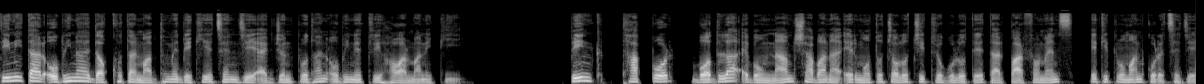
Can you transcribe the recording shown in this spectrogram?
তিনি তার অভিনয় দক্ষতার মাধ্যমে দেখিয়েছেন যে একজন প্রধান অভিনেত্রী হওয়ার মানে কি। পিঙ্ক, থাপ্পড়, বদলা এবং নাম সাবানা এর মতো চলচ্চিত্রগুলোতে তার পারফরম্যান্স এটি প্রমাণ করেছে যে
